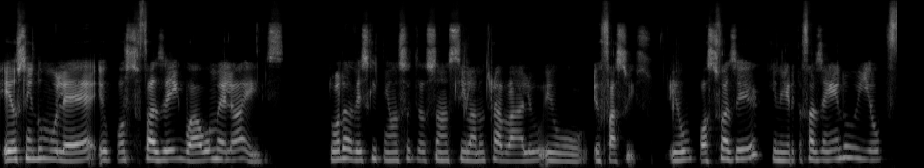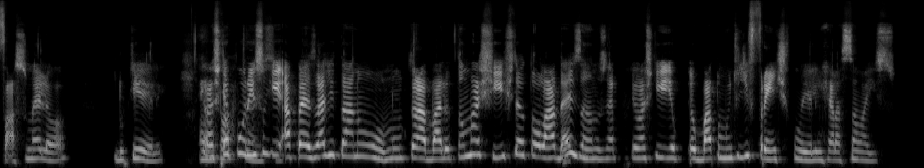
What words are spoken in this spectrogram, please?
eu sendo mulher, eu posso fazer igual ou melhor a eles. Toda vez que tem uma situação assim lá no trabalho, eu, eu faço isso. Eu posso fazer que nem ele está fazendo e eu faço melhor do que ele. É eu acho que é por isso que, apesar de estar tá no, num trabalho tão machista, eu tô lá há 10 anos, né? Porque eu acho que eu, eu bato muito de frente com ele em relação a isso.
